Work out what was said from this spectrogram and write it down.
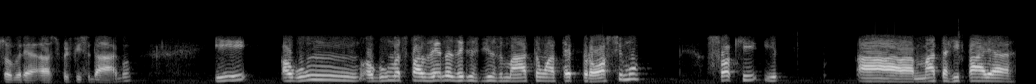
sobre a, superfície da água, e algum, algumas fazendas eles desmatam até próximo, só que a mata ripária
